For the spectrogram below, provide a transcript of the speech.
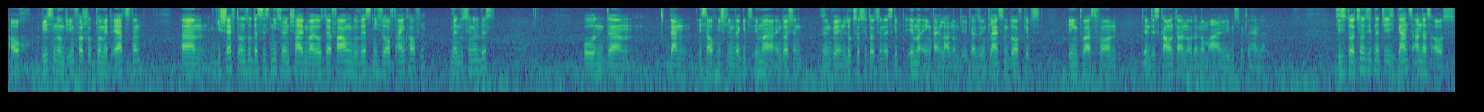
auch ein bisschen um die Infrastruktur mit Ärzten. Ähm, Geschäfte und so, das ist nicht so entscheidend, weil aus der Erfahrung, du wirst nicht so oft einkaufen, wenn du Single bist. Und ähm, dann ist auch nicht schlimm, da gibt es immer, in Deutschland sind wir in Luxussituationen. Es gibt immer irgendeinen Laden um die Ecke. Also in kleinstem Dorf gibt es irgendwas von den Discountern oder normalen Lebensmittelhändlern. Die Situation sieht natürlich ganz anders aus,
